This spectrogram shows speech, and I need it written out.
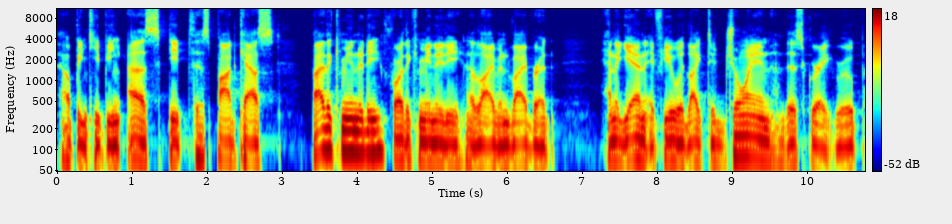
helping keeping us keep this podcast by the community, for the community, alive and vibrant. And again, if you would like to join this great group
